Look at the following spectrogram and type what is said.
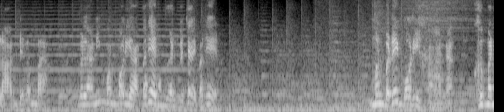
หลานจะลำบาก เวลานี้มันบริหารประเทศเหมือนประเทศประเทศ มันไม่ได้บริหารอะ คือมัน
